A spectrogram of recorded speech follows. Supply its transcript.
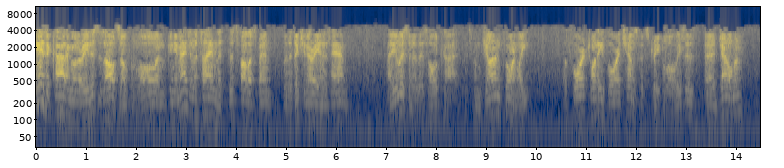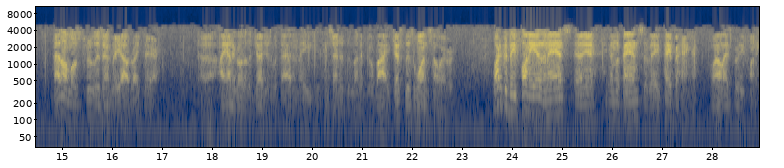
Here's a card I'm going to read. This is also from Lowell, and can you imagine the time that this fellow spent with a dictionary in his hand? Now, you listen to this whole card. It's from John Thornley of 424 Chelmsford Street in Lowell. He says, uh, Gentlemen, that almost threw this entry out right there. Uh, I had to go to the judges with that, and they consented to let it go by. Just this once, however. What could be funnier than ants uh, in the pants of a paper hanger? Well, that's pretty funny.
